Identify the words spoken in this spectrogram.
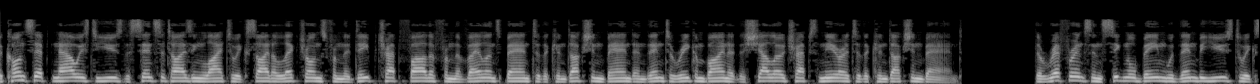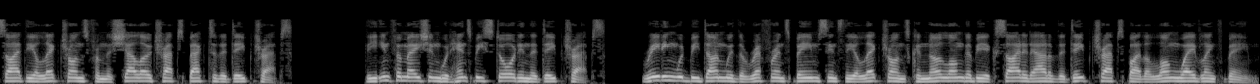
The concept now is to use the sensitizing light to excite electrons from the deep trap farther from the valence band to the conduction band and then to recombine at the shallow traps nearer to the conduction band. The reference and signal beam would then be used to excite the electrons from the shallow traps back to the deep traps. The information would hence be stored in the deep traps. Reading would be done with the reference beam since the electrons can no longer be excited out of the deep traps by the long wavelength beam.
